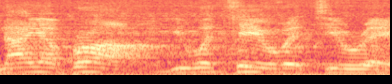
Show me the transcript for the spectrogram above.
Naya Bra, you were Tiwa Ture.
